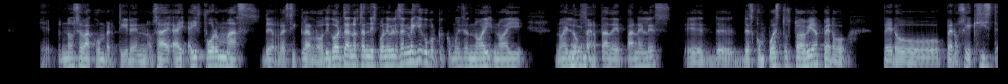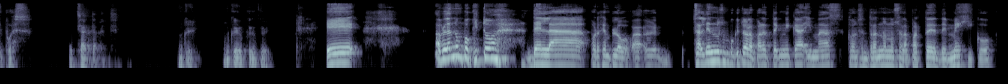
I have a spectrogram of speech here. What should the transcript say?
eh, pues, no se va a convertir en, o sea, hay, hay, formas de reciclarlo. Digo, ahorita no están disponibles en México porque, como dices, no hay, no hay, no hay la oferta de paneles eh, descompuestos todavía, pero, pero, pero sí existe, pues. Exactamente. Ok, ok, ok, ok. Eh, hablando un poquito de la, por ejemplo, ah, saliéndonos un poquito de la parte técnica y más concentrándonos en la parte de México,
